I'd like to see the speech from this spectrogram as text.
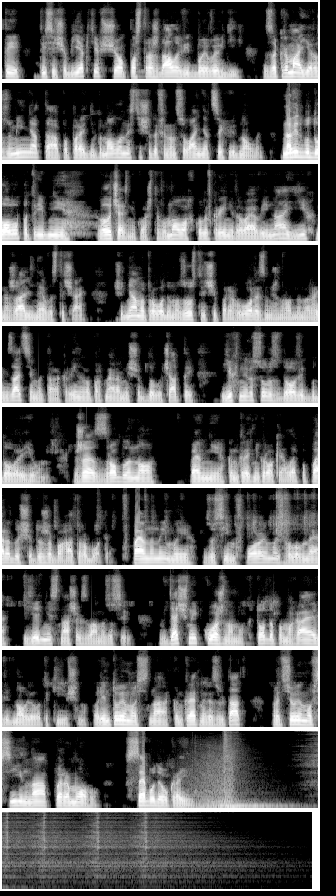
тисяч об'єктів, що постраждали від бойових дій. Зокрема, є розуміння та попередні домовленості щодо фінансування цих відновлень. На відбудову потрібні величезні кошти в умовах, коли в країні триває війна, їх, на жаль, не вистачає. Щодня ми проводимо зустрічі, переговори з міжнародними організаціями та країнами-партнерами, щоб долучати їхній ресурс до відбудови регіону. Вже зроблено певні конкретні кроки, але попереду ще дуже багато роботи. Впевнений, ми з усім впораємось. Головне єдність наших з вами зусиль. Вдячний кожному, хто допомагає відновлювати Київщину. Орієнтуємось на конкретний результат. Працюємо всі на перемогу. Все буде Україна!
